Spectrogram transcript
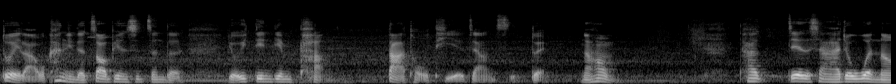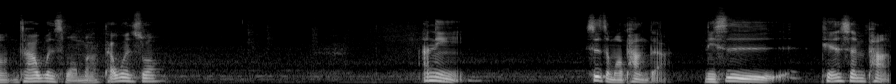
对啦，我看你的照片是真的有一点点胖，大头贴这样子。”对，然后他接着下来就问哦，你知道他问什么吗？他问说：“啊，你是怎么胖的？啊？你是天生胖，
